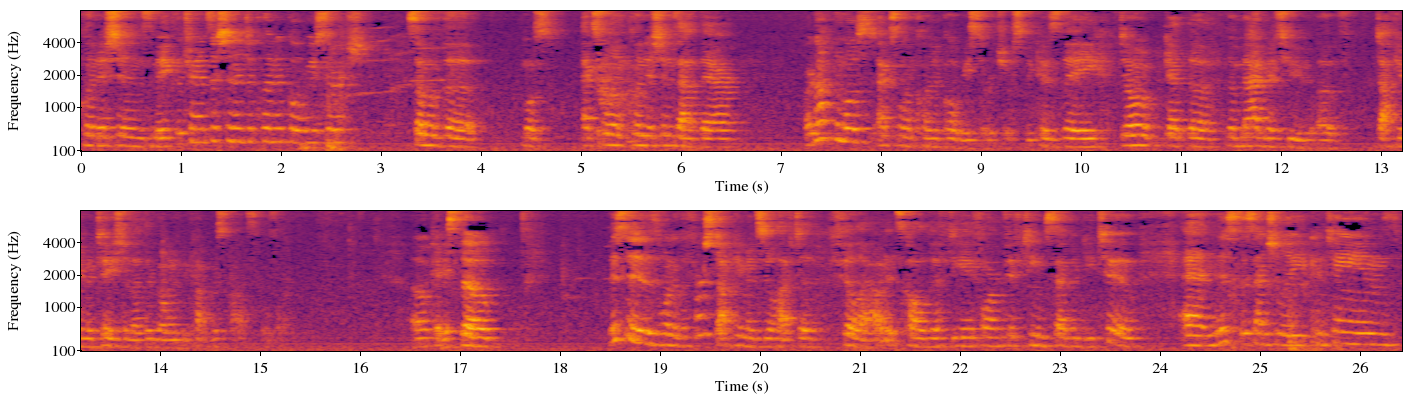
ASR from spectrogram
clinicians make the transition into clinical research, some of the most excellent clinicians out there are not the most excellent clinical researchers because they don't get the, the magnitude of documentation that they're going to become responsible for. Okay, so this is one of the first documents you'll have to fill out. It's called FDA Form 1572, and this essentially contains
